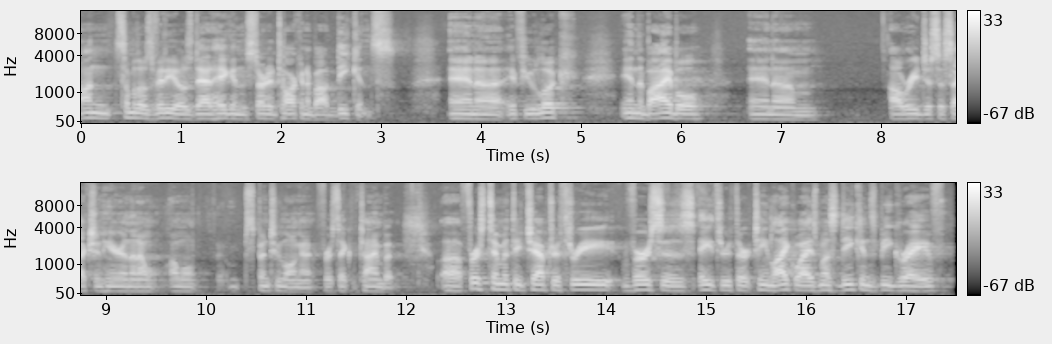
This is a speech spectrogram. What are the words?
on some of those videos, Dad Hagin started talking about deacons. And uh, if you look in the Bible, and um, I'll read just a section here, and then I won't, I won't spend too long on it for sake of time. But uh, 1 Timothy chapter 3, verses 8 through 13. Likewise, must deacons be grave.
